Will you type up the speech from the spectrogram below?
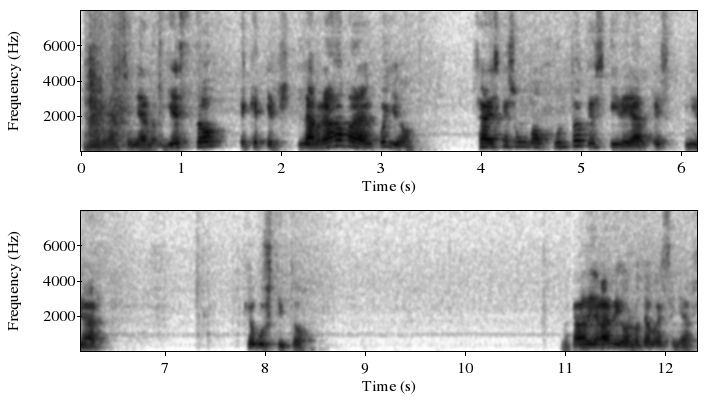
Me voy a enseñarlo. Y esto es que es la braga para el cuello. O sea, es que es un conjunto que es ideal. Es, mirar, qué gustito. Me acaba de llegar y os lo tengo que enseñar.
